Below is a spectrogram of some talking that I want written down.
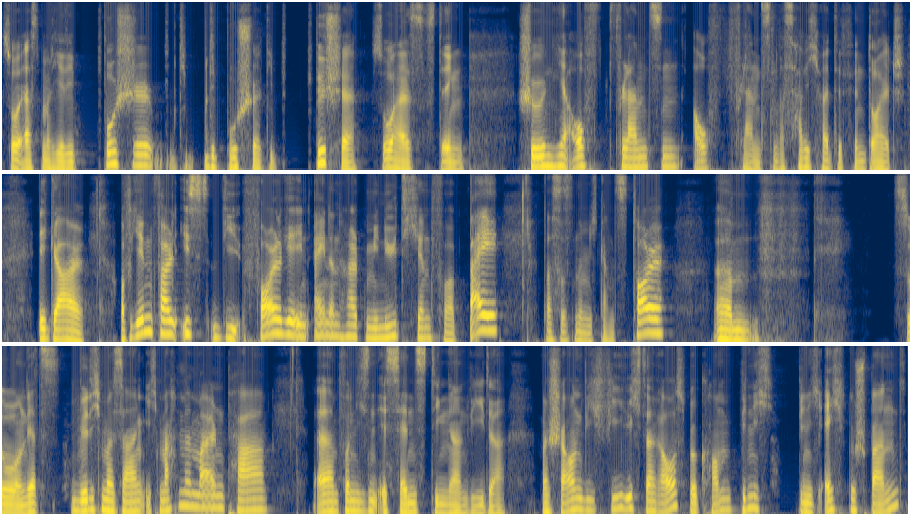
So, erstmal hier die Busche, die, die Busche, die Büsche, so heißt das Ding. Schön hier aufpflanzen, aufpflanzen. Was habe ich heute für ein Deutsch? Egal. Auf jeden Fall ist die Folge in eineinhalb Minütchen vorbei. Das ist nämlich ganz toll. Ähm, so, und jetzt würde ich mal sagen, ich mache mir mal ein paar äh, von diesen Essenzdingern wieder. Mal schauen, wie viel ich da rausbekomme. Bin ich, bin ich echt gespannt.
